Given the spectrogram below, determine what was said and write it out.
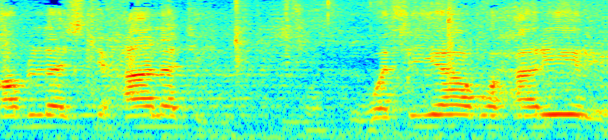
قبل استحالته وثياب حرير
